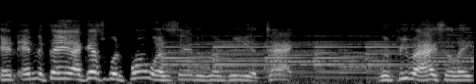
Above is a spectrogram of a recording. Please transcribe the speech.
And and the thing, I guess what Paul was saying is when we attack, when people isolate,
